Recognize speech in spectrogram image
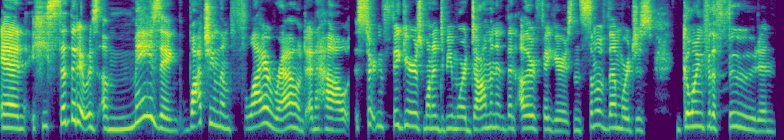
and he said that it was amazing watching them fly around and how certain figures wanted to be more dominant than other figures and some of them were just going for the food and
